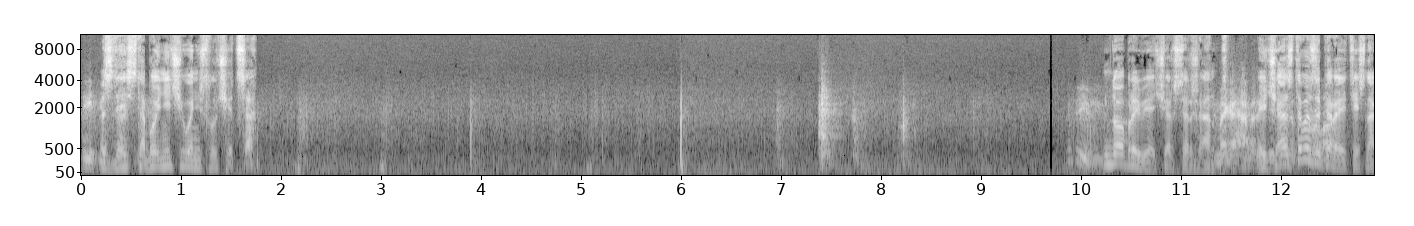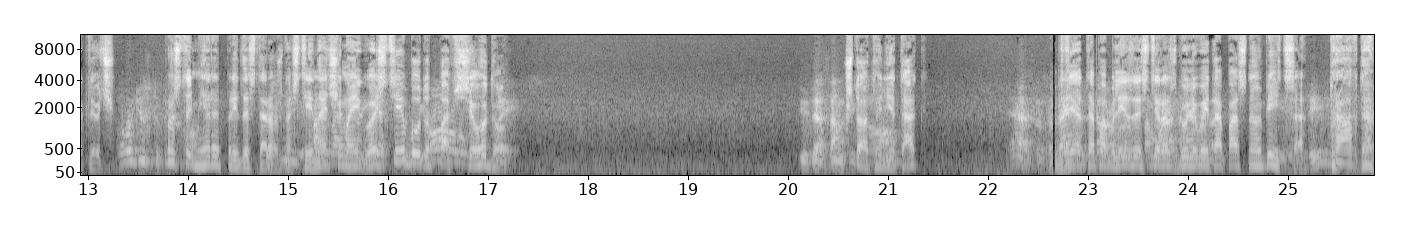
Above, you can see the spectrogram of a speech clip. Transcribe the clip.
Здесь с тобой ничего не случится. Добрый вечер, сержант. И часто вы запираетесь на ключ? Просто меры предосторожности, иначе мои гости будут повсюду. Что-то не так? Где-то поблизости разгуливает опасный убийца. Правда?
